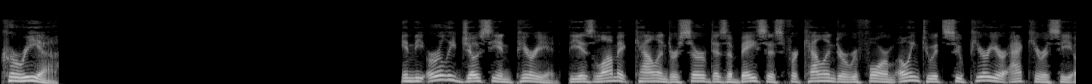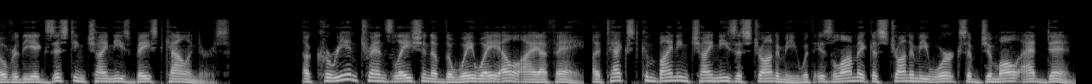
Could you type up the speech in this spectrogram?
Korea In the early Joseon period, the Islamic calendar served as a basis for calendar reform owing to its superior accuracy over the existing Chinese-based calendars. A Korean translation of the Huihui Lifa, a text combining Chinese astronomy with Islamic astronomy works of Jamal ad-Din,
